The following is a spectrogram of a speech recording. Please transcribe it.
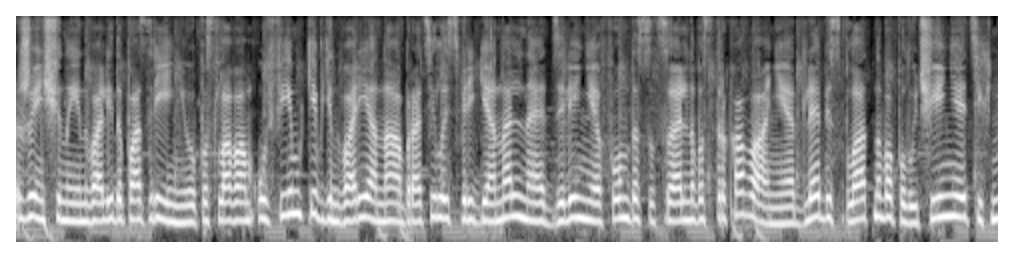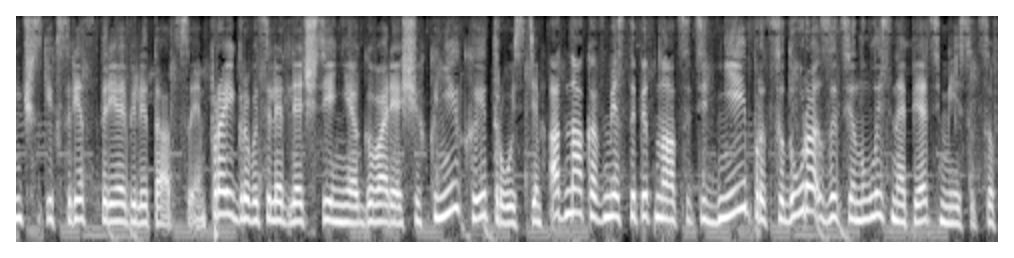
женщины-инвалида по зрению. По словам Уфимки, в январе она обратилась в региональное отделение Фонда социального страхования для бесплатного получения технических средств реабилитации, проигрывателя для чтения говорящих книг и трости. Однако вместо 15 дней процедура затянулась на 5 месяцев.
